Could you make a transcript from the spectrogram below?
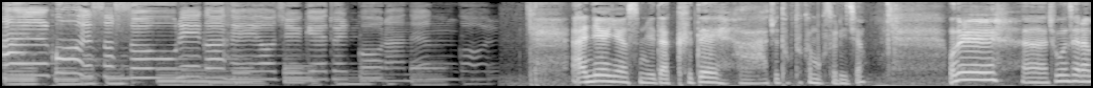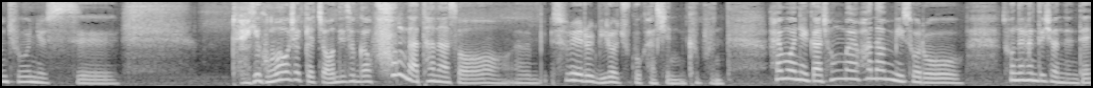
알고 있었어 우리가 헤어지게 될 안예은이었습니다. 그대 아, 아주 독특한 목소리죠. 오늘 아, 좋은 사람 좋은 뉴스 되게 고마우셨겠죠. 어디선가 훅 나타나서 어, 수레를 밀어주고 가신 그분. 할머니가 정말 환한 미소로 손을 흔드셨는데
